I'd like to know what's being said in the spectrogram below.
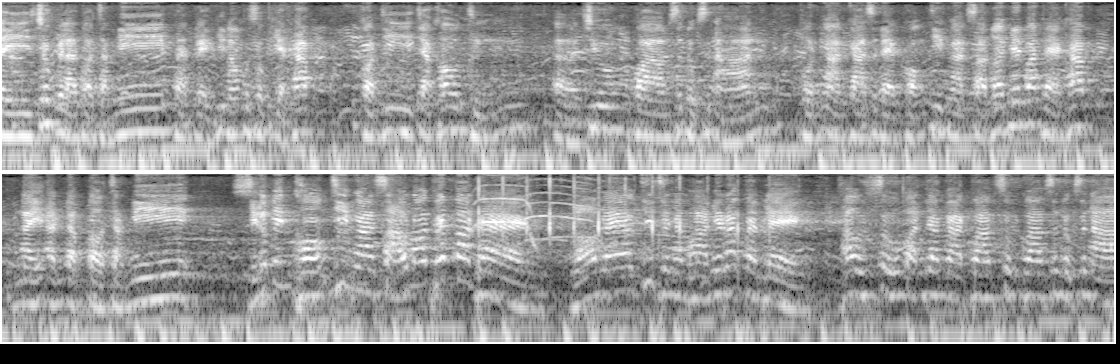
ในช่วงเวลาต่อจากนี้แฟนเพลงพี่น้องผู้ทรงเกียรติครับ ก่อนที่จะเข้าถึงช่วงความสนุกสนาน ผลงานการแสดงของทีมงานสาวน้อยเพชรบ้านแพงครับ ในอันดับต่อจากนี้ ศิลปินของทีมงานสาวน้อยเพชรบ้านแพงพร้อมแล้วที่จะนำพามิรักแฟนเพลงเข้าสู่บรรยากาศความสุขความสนุกสนา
